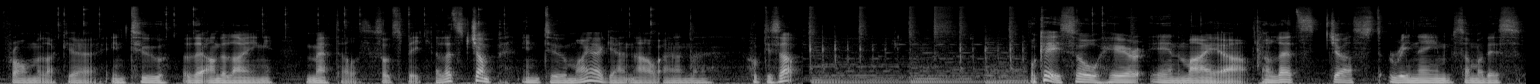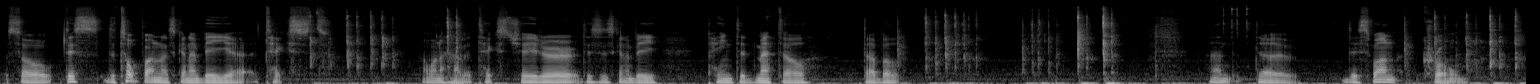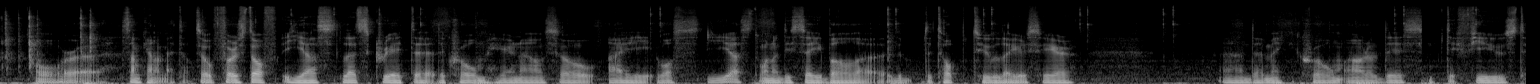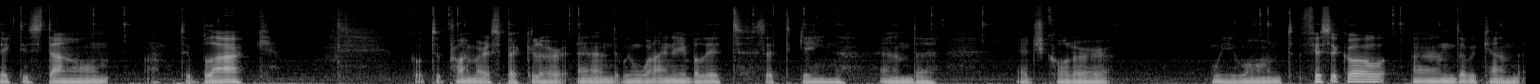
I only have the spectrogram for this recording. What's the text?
from like uh, into the underlying metal, so to speak. Let's jump into Maya again now and uh, hook this up. Okay, so here in Maya, uh, let's just rename some of this. So this, the top one is gonna be uh, text. I wanna have a text shader. This is gonna be painted metal, double. And the this one, chrome or uh, some kind of metal. So first off, yes, let's create the, the chrome here now. So I was just want to disable uh, the, the, top two layers here and uh, make a chrome out of this. Diffuse, take this down to black. Go to primary specular and we want to enable it, set gain and uh, edge color we want physical and we can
